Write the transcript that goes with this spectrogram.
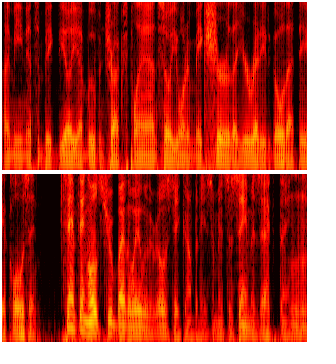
I mean, it's a big deal. You have moving trucks planned, so you want to make sure that you're ready to go that day of closing. Same thing holds true, by the way, with the real estate companies. I mean, it's the same exact thing. Mhm.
